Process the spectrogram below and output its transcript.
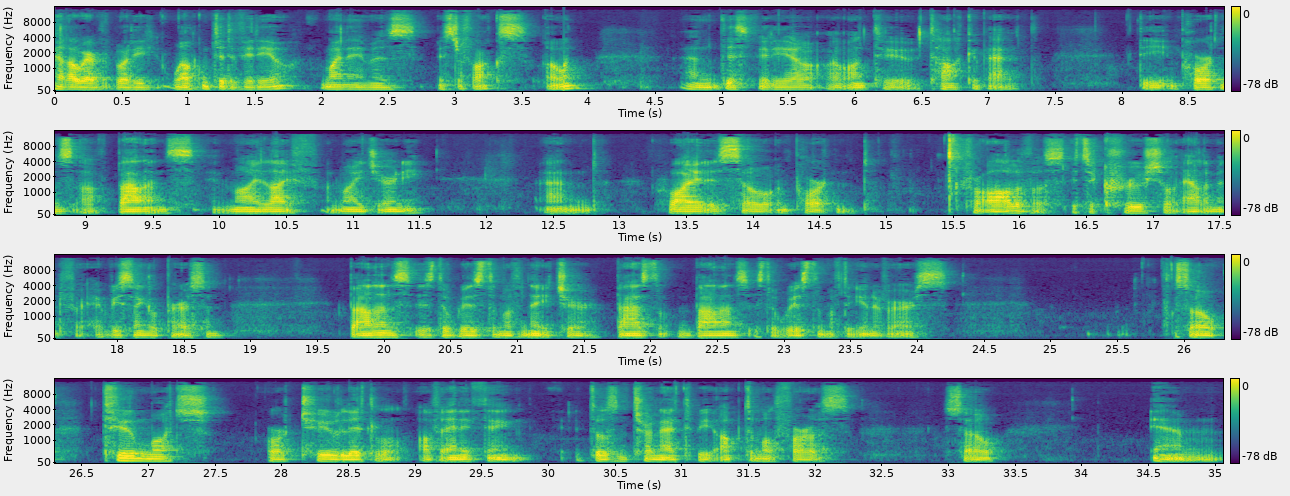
Hello everybody, welcome to the video. My name is Mr. Fox Owen and this video I want to talk about the importance of balance in my life and my journey and why it is so important for all of us. It's a crucial element for every single person. Balance is the wisdom of nature, balance is the wisdom of the universe. So, too much or too little of anything it doesn't turn out to be optimal for us. So, um,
